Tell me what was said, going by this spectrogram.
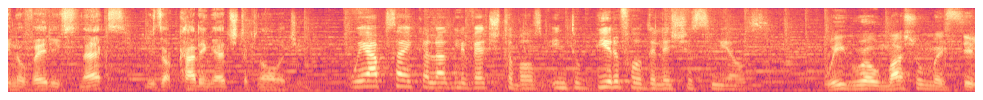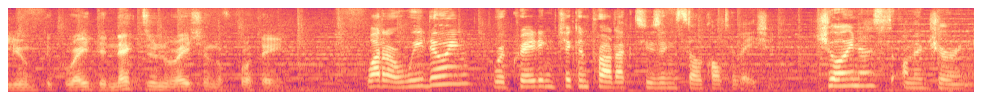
innovative snacks with our cutting-edge technology. We upcycle ugly vegetables into beautiful, delicious meals. We grow mushroom mycelium to create the next generation of protein. What are we doing? We're creating chicken products using cell cultivation. Join us on a journey.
